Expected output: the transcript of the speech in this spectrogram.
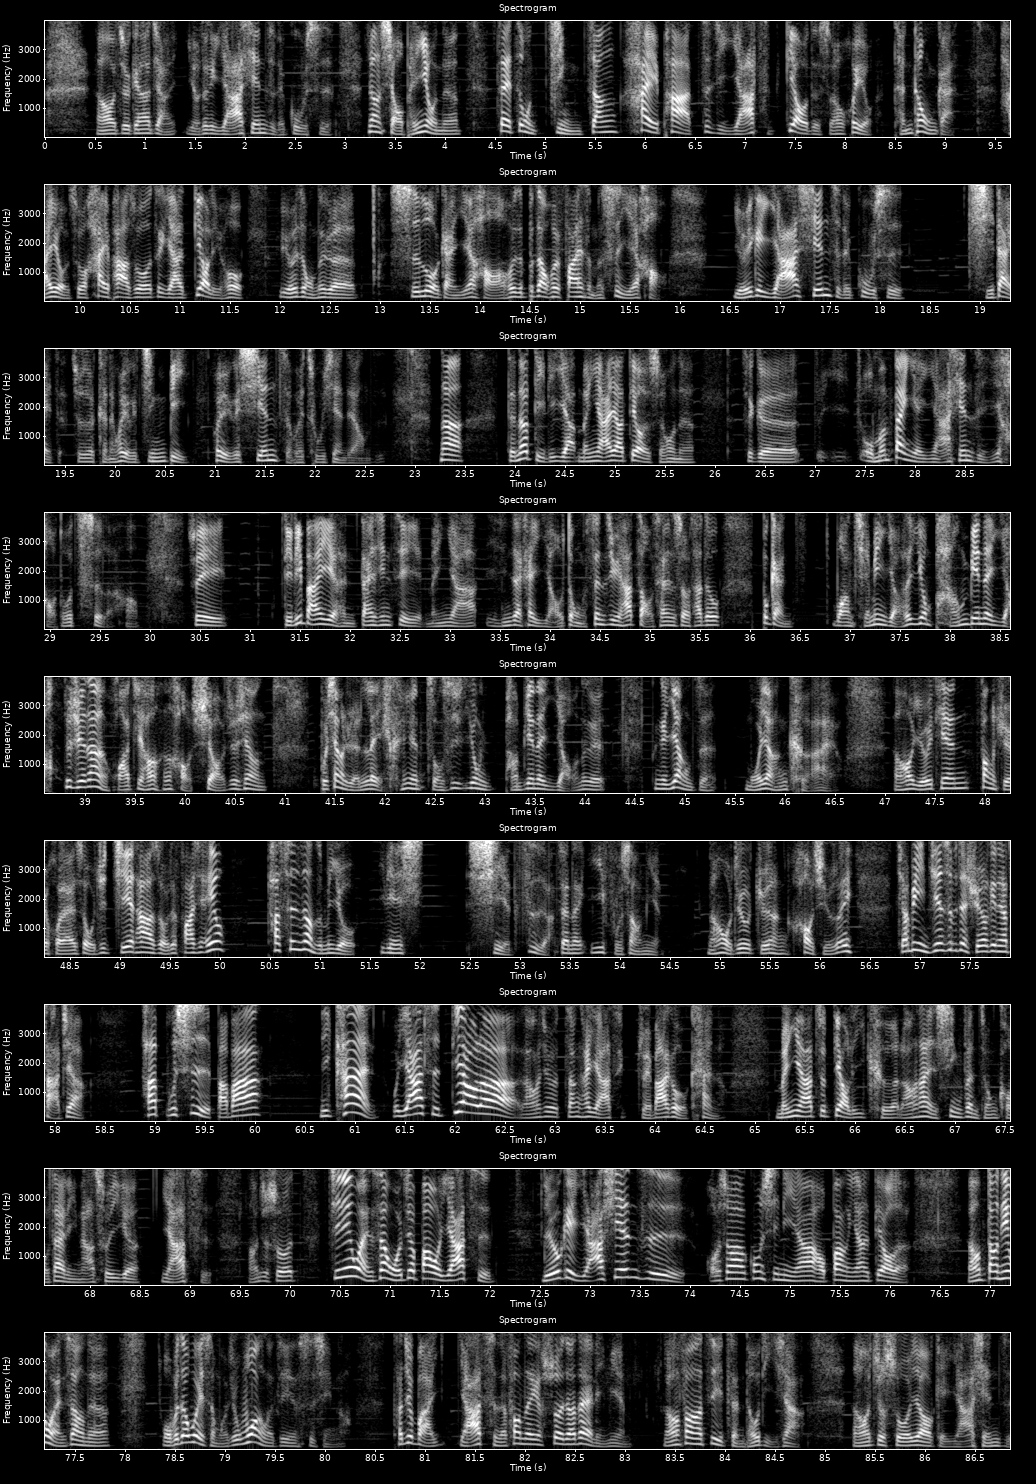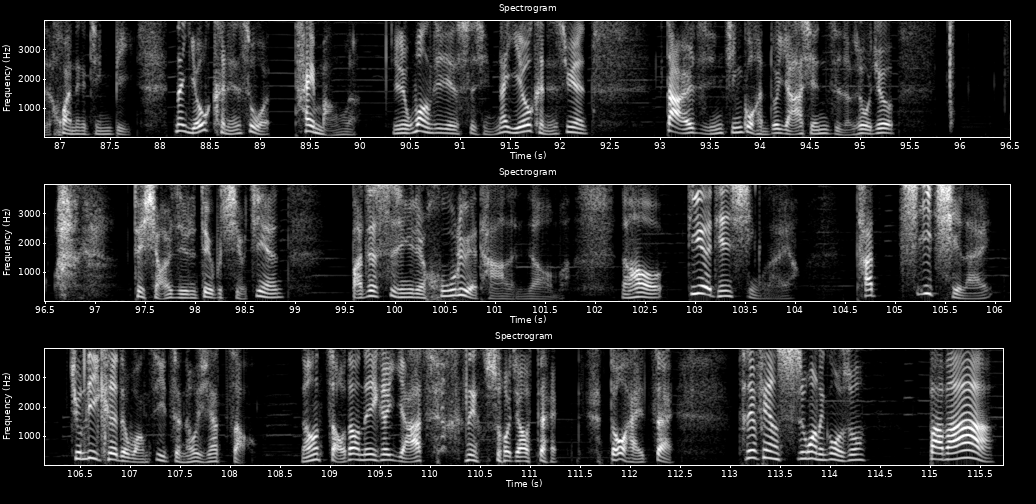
然后就跟他讲有这个牙仙子的故事，让小朋友呢在这种紧张害怕自己牙齿掉的时候会有疼痛感。还有说害怕说这个牙掉了以后有一种那个失落感也好啊，或者不知道会发生什么事也好，有一个牙仙子的故事期待着，就是可能会有个金币，会有一个仙子会出现这样子。那等到弟弟牙门牙要掉的时候呢，这个我们扮演牙仙子已经好多次了哈，所以弟弟本来也很担心自己门牙已经在开始摇动，甚至于他早餐的时候他都不敢。往前面咬，他用旁边的咬，就觉得他很滑稽，好像很好笑，就像不像人类，因为总是用旁边的咬，那个那个样子模样很可爱。然后有一天放学回来的时候，我去接他的时候，我就发现，哎呦，他身上怎么有一点血血渍啊，在那个衣服上面。然后我就觉得很好奇，我说，哎，蒋斌，你今天是不是在学校跟人家打架？他不是，爸爸，你看我牙齿掉了，然后就张开牙齿嘴巴给我看了。门牙就掉了一颗，然后他很兴奋，从口袋里拿出一个牙齿，然后就说：“今天晚上我就要把我牙齿留给牙仙子。”我说：“恭喜你啊，好棒，牙齿掉了。”然后当天晚上呢，我不知道为什么我就忘了这件事情了。他就把牙齿呢放在一个塑胶袋里面，然后放到自己枕头底下，然后就说要给牙仙子换那个金币。那有可能是我太忙了，有点忘这件事情。那也有可能是因为。大儿子已经经过很多牙仙子了，所以我就对小儿子有点对不起，我竟然把这事情有点忽略他了，你知道吗？然后第二天醒来啊，他一起来就立刻的往自己枕头底下找，然后找到那颗牙齿，那个塑胶袋都还在，他就非常失望的跟我说：“爸爸，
